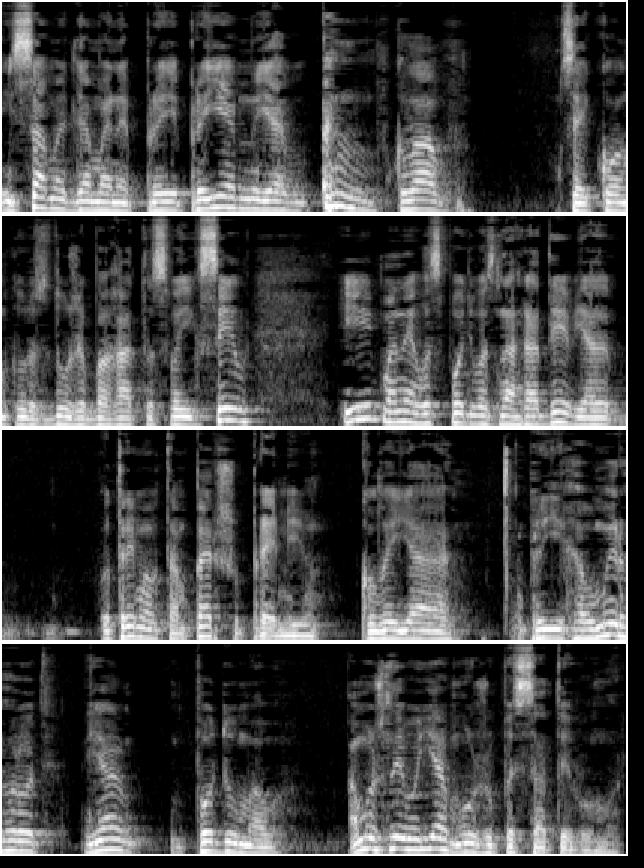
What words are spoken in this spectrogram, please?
І саме для мене приємно, я вклав в цей конкурс дуже багато своїх сил, і мене Господь вознаградив. Я отримав там першу премію. Коли я приїхав в Миргород, я подумав, а можливо, я можу писати гумор.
